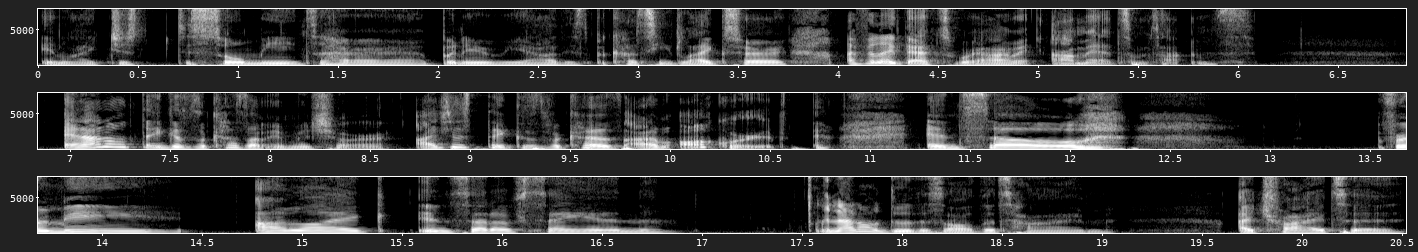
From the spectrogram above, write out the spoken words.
and like just, just so mean to her but in reality it's because he likes her i feel like that's where i'm, I'm at sometimes and i don't think it's because i'm immature i just think it's because i'm awkward and so for me i'm like instead of saying and i don't do this all the time i try to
